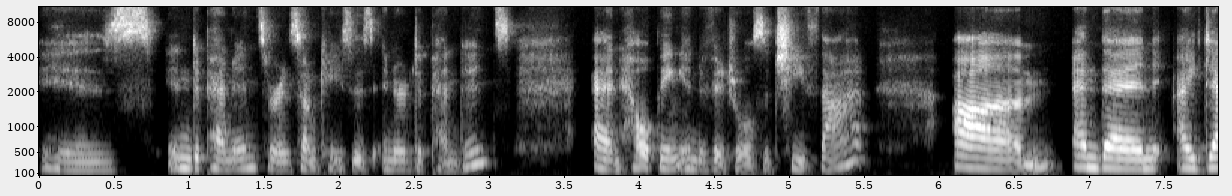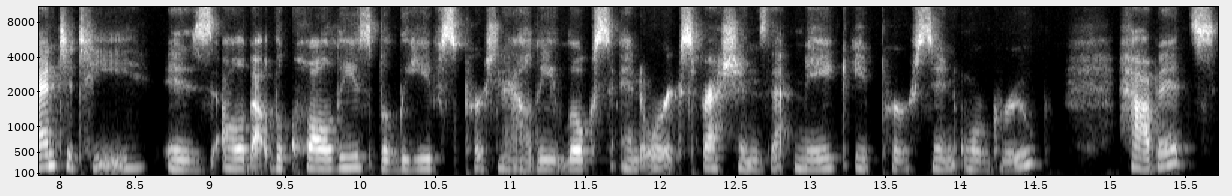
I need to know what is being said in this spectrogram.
is independence, or in some cases, interdependence, and helping individuals achieve that. Um, and then identity is all about the qualities, beliefs, personality, looks, and or expressions that make a person or group. Habits,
